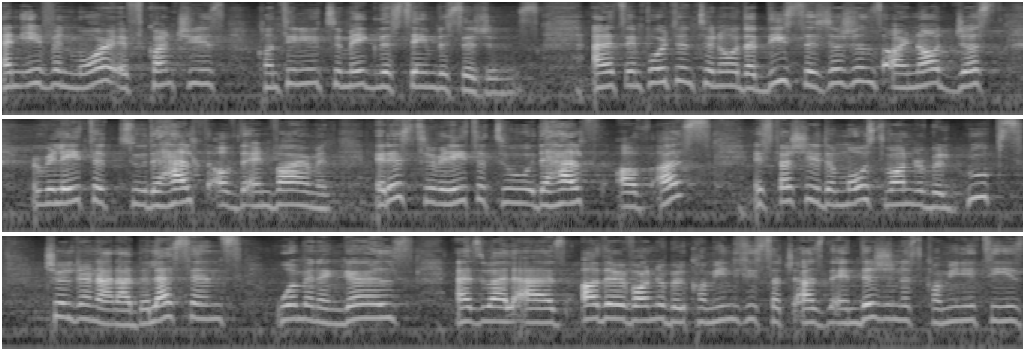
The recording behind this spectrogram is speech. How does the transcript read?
and even more if countries continue to make the same decisions. And it's important to know that these decisions are not just related to the health of the environment, it is related to the health of us, especially the most vulnerable groups, children and adolescents, women and girls, as well as other vulnerable communities such as the indigenous communities,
